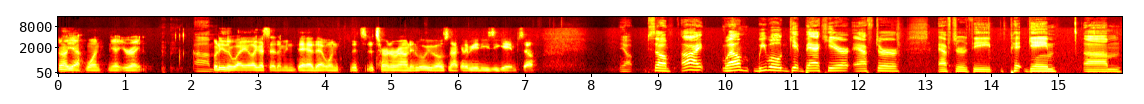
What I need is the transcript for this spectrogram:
Oh yeah, one. Yeah, you're right. Um, but either way, like I said, I mean they had that one. It's a turnaround in Louisville. It's not going to be an easy game. So. Yep. So all right. Well, we will get back here after after the Pitt game. Um,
